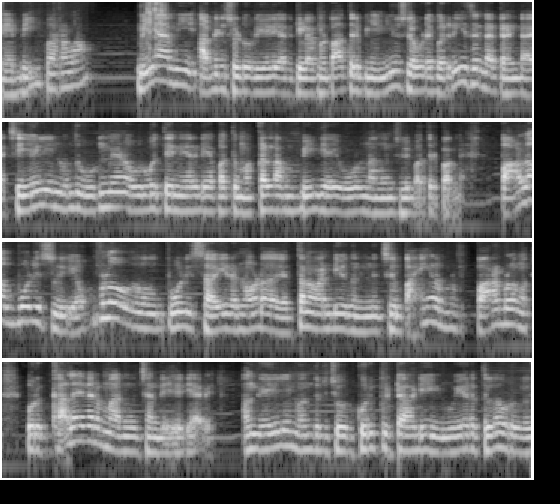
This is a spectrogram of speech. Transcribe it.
மேபி வரலாம். மியாமி அப்படின்னு சொல்லிட்டு ஒரு ஏரியா இருக்குல்ல நம்ம பார்த்துருப்பீங்க. நியூஸ்ல கூட இப்போ ரீசெண்டாக ட்ரெண்ட் ஆச்சு. ஏலியன் வந்து உண்மையான உருவத்தை நேரடியாக பார்த்து மக்கள்லாம் பீதியாகி ஓடுனாங்கன்னு சொல்லி பார்த்துருப்பாங்க. பல போலீஸ் எவ்வளோ போலீஸ் ஐரனோட எத்தனை வண்டி வந்து நின்றுச்சு பயங்கர பரபலம் ஒரு கலைவரமாக இருந்துச்சு அந்த ஏரியாவே அங்கே ஏலியன் வந்துருச்சு. ஒரு குறிப்பிட்ட அடி உயரத்தில் ஒரு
